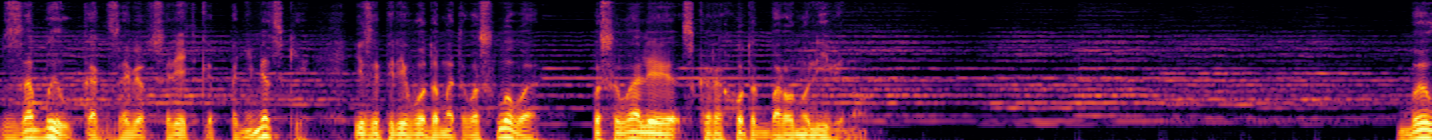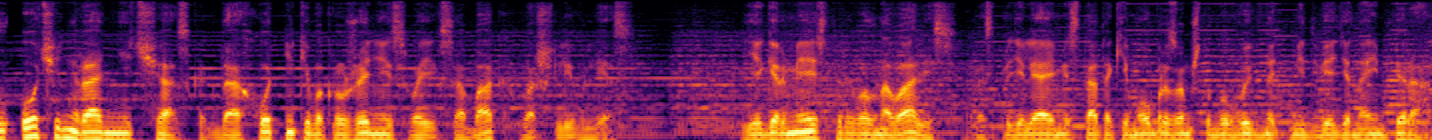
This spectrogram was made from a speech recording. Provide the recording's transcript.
забыл, как зовется редька по-немецки, и за переводом этого слова посылали скороход к барону Ливину. Был очень ранний час, когда охотники в окружении своих собак вошли в лес. Егермейстеры волновались, распределяя места таким образом, чтобы выгнать медведя на императора.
